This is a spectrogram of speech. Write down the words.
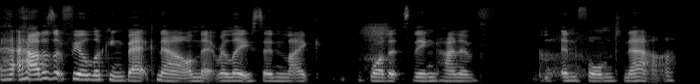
How does it feel looking back now on that release and like what it's then kind of informed now?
